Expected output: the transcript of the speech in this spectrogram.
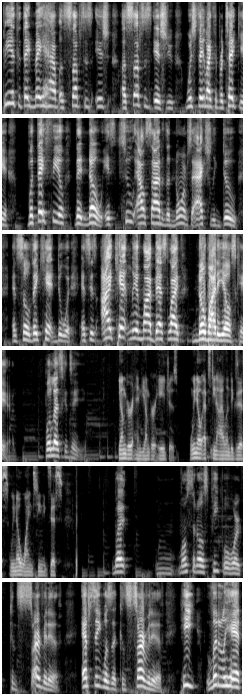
be it that they may have a substance issue, a substance issue which they like to partake in, but they feel that no, it's too outside of the norms to actually do, and so they can't do it. And since I can't live my best life, nobody else can. But let's continue. Younger and younger ages. We know Epstein Island exists. We know Weinstein exists. But most of those people were conservative. Epstein was a conservative. He literally had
